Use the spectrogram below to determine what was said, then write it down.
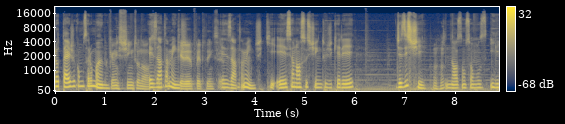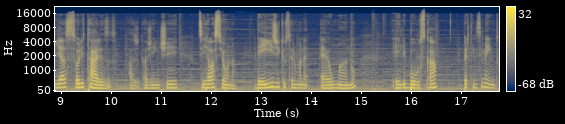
protege como ser humano. Que é um instinto nosso. Exatamente. Querer pertencer. Exatamente. Que esse é o nosso instinto de querer de existir. Uhum. Que nós não somos ilhas solitárias. A, a gente se relaciona. Desde que o ser humano é humano, ele busca pertencimento.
